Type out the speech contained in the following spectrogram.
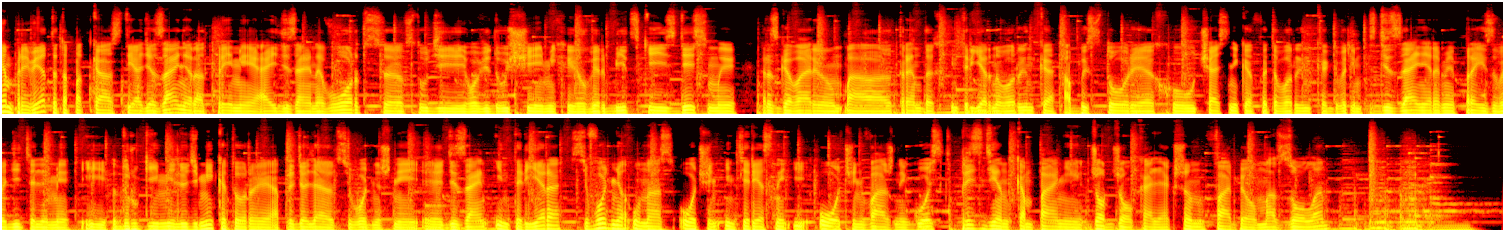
Всем привет, это подкаст «Я дизайнер» от премии iDesign Awards. В студии его ведущий Михаил Вербицкий. Здесь мы разговариваем о трендах интерьерного рынка, об историях у участников этого рынка, говорим с дизайнерами, производителями и другими людьми, которые определяют сегодняшний э, дизайн интерьера. Сегодня у нас очень интересный и очень важный гость, президент компании Giorgio Collection Фабио Мазола.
